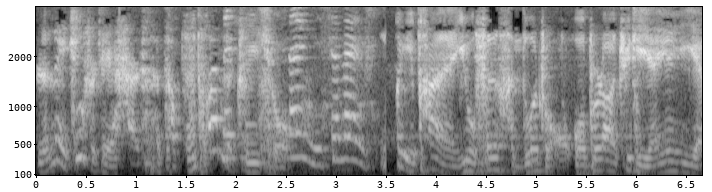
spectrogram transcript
人类就是这样的，他不断的追求。但是你现在背叛又分很多种，我不知道具体原因，也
